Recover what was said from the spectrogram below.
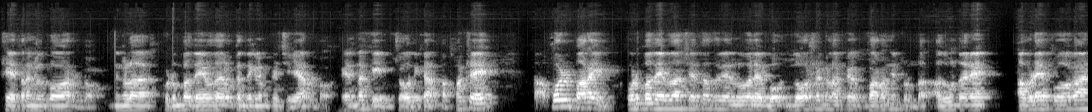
ക്ഷേത്രങ്ങളിൽ പോകാറുണ്ടോ? നിങ്ങൾ കുടുംബ ദേവതകൾക്ക് എന്തെങ്കിലുമൊക്കെ ചെയ്യാറുണ്ടോ? എന്നൊക്കെയും ചോദിക്കാറുണ്ടോ. പക്ഷേ അപ്പോഴും പറയും കുടുംബ ദേവതാ ക്ഷേത്രത്തിൽ ഇതുപോലെ ദോഷങ്ങളൊക്കെ പറഞ്ഞിട്ടുണ്ട്. അതുകൊണ്ട് തന്നെ അവിടെ പോകാൻ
